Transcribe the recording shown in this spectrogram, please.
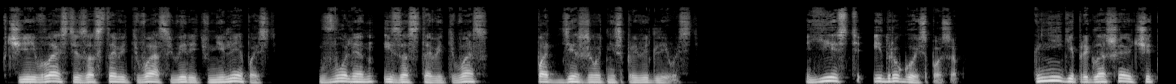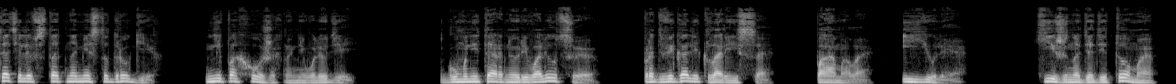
в чьей власти заставить вас верить в нелепость, волен и заставить вас поддерживать несправедливость. Есть и другой способ. Книги приглашают читателя встать на место других, не похожих на него людей, Гуманитарную революцию продвигали Кларисса, Памела и Юлия, хижина дяди Тома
